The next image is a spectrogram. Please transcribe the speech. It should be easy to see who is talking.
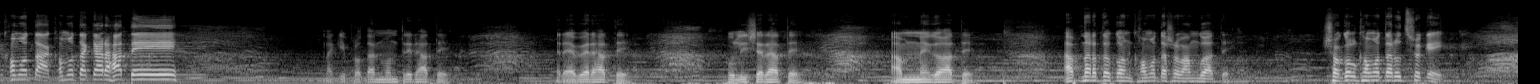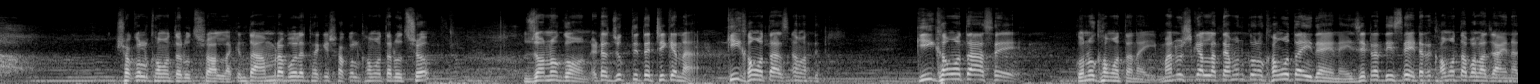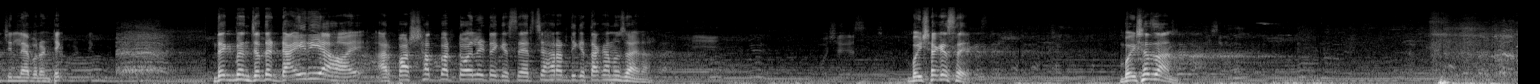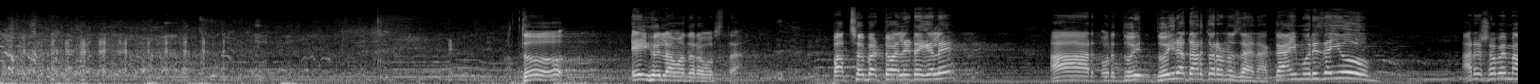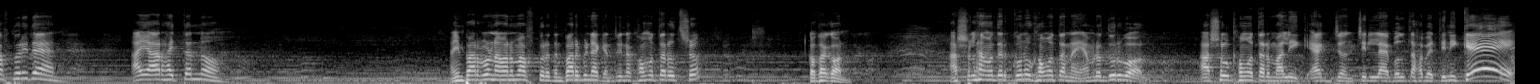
Speaker 1: ক্ষমতা ক্ষমতা কার হাতে? নাকি প্রধানমন্ত্রীর হাতে? র্যাবের হাতে? পুলিশের হাতে? আমনেগো হাতে? আপনারা তো কোন ক্ষমতা সব আমগো হাতে? সকল ক্ষমতার উৎস কে? সকল ক্ষমতার উৎস আল্লাহ। কিন্তু আমরা বলে থাকি সকল ক্ষমতার উৎস জনগণ। এটা যুক্তিতে টিকে না। কি ক্ষমতা আছে আমাদের? কি ক্ষমতা আছে? কোনো ক্ষমতা নাই। মানুষকে আল্লাহ তেমন কোনো ক্ষমতাই দেয় নাই। যেটা দিছে, এটার ক্ষমতা বলা যায় না। চিল্লায় বলেন, ঠিক। দেখবেন, যাদের ডায়রিয়া হয় আর পাঁচ, সাতবার টয়লেটে গেছে আর চেহারার দিকে তাকানো যায় না। বৈশা গেছে? বৈশা যান। তো, এই হইল আমাদের অবস্থা। পাঁচ, ছয়বার টয়লেটে গেলে আর ওর দইরা দাঁড় করানো যায় না। কাই মরে যাইও আরে সবাই মাফ করে দেন। আই আর হাইতেন ন। আমি পারব না, আমার মাফ করে দেন। পারবি না কেন? তুই না ক্ষমতার উৎস? কথা কন। আসলে আমাদের কোনো ক্ষমতা নাই, আমরা দুর্বল। আসল ক্ষমতার মালিক একজন, চিল্লায় বলতে হবে, তিনি কে?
